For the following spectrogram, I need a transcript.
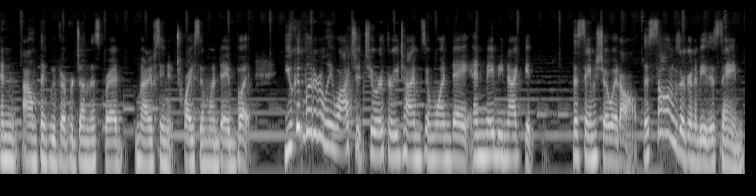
and I don't think we've ever done this, Brad. We might have seen it twice in one day, but you could literally watch it two or three times in one day and maybe not get the same show at all. The songs are going to be the same,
